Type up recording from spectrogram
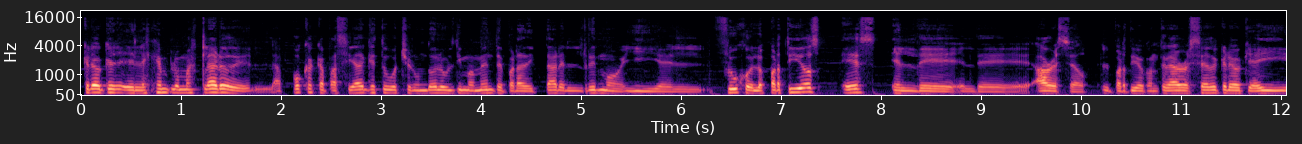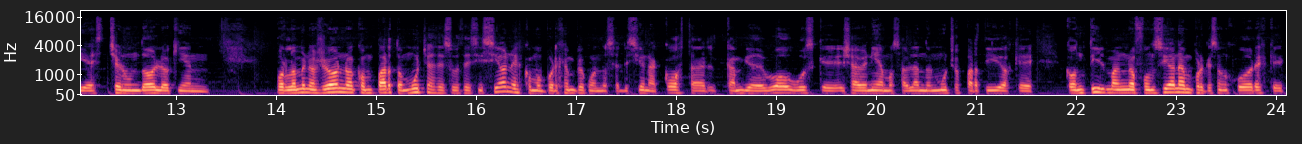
creo que el ejemplo más claro de la poca capacidad que tuvo Cherundolo últimamente para dictar el ritmo y el flujo de los partidos es el de, el de RSL. El partido contra RSL creo que ahí es Cherundolo quien, por lo menos yo no comparto muchas de sus decisiones, como por ejemplo cuando se lesiona Costa, el cambio de Bogus, que ya veníamos hablando en muchos partidos que con Tillman no funcionan porque son jugadores que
